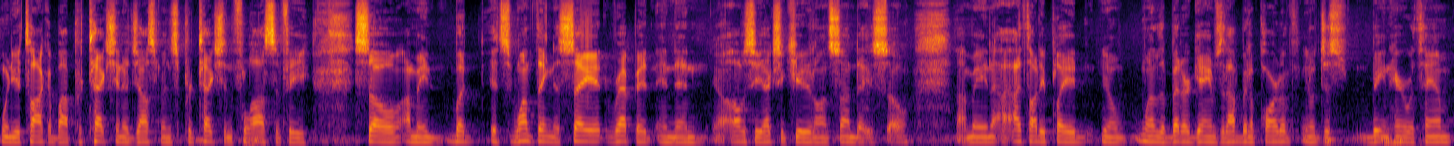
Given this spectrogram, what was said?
when you talk about protection adjustments, protection philosophy. So I mean, but it's one thing to say it, rep it, and then you know, obviously execute it on Sundays. So, I mean, I, I thought he played you know one of the better games that I've been a part of. You know, just being here with him.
